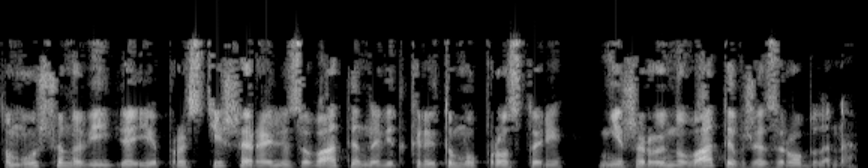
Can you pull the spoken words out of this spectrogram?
Тому що нові ідеї простіше реалізувати на відкритому просторі, ніж руйнувати вже зроблене.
